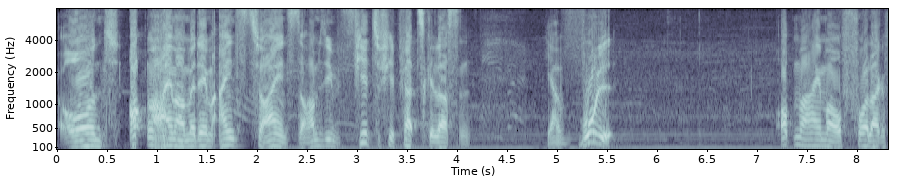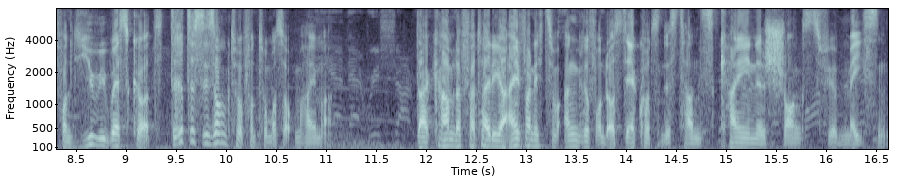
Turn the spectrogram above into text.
Und Oppenheimer mit dem 1 zu 1. Da haben sie viel zu viel Platz gelassen. Jawohl! Oppenheimer auf Vorlage von Dewey Westcott. Drittes Saisontor von Thomas Oppenheimer. Da kam der Verteidiger einfach nicht zum Angriff und aus der kurzen Distanz keine Chance für Mason.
